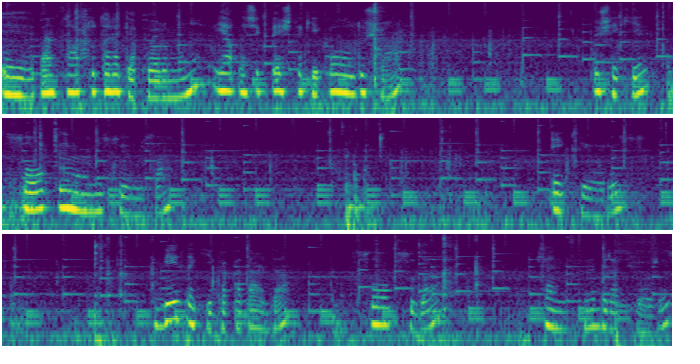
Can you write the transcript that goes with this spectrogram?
E, ben saat tutarak yapıyorum bunu. Yaklaşık 5 dakika oldu şu an. Bu şekil soğuk limonlu suyumuza ekliyoruz. 1 dakika kadar da soğuk suda kendisini bırakıyoruz.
